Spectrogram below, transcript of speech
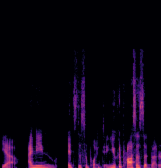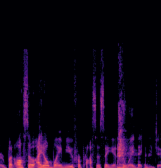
yeah i mean it's disappointing you could process it better but also i don't blame you for processing it the way that you do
